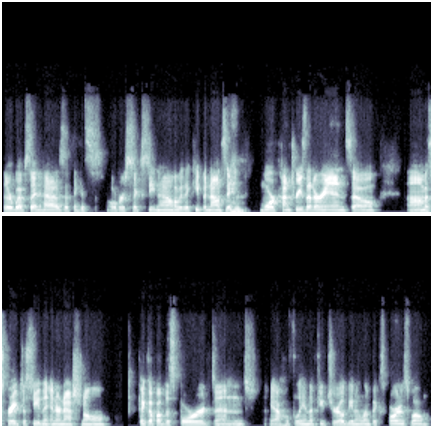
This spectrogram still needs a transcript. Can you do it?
their website has, I think it's over 60 now. They keep announcing more countries that are in. So um, it's great to see the international pickup of the sport. And yeah, hopefully in the future, it'll be an Olympic sport as well.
